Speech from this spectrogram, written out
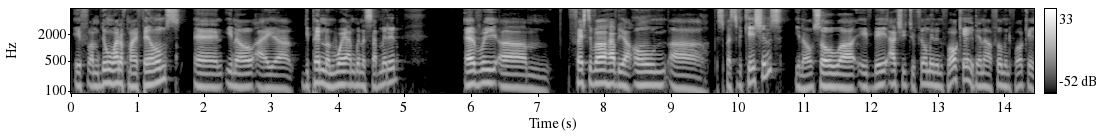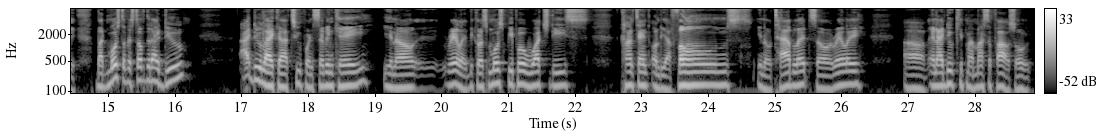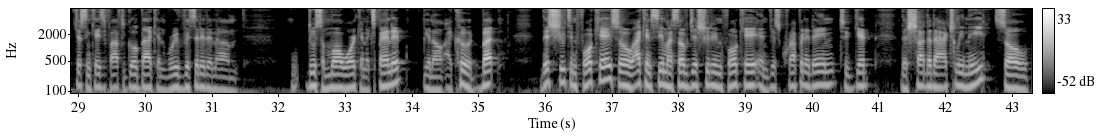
If I'm doing one of my films and you know I uh, depending on where I'm gonna submit it, every um, festival have their own uh, specifications, you know. So uh, if they ask you to film it in 4K, then I'll film in 4K. But most of the stuff that I do, I do like a 2.7K, you know, really, because most people watch these content on their phones, you know, tablet. So really, um, and I do keep my master file. So just in case if I have to go back and revisit it and um, do some more work and expand it, you know, I could. But this shoots in 4K, so I can see myself just shooting in 4K and just cropping it in to get the shot that I actually need. So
